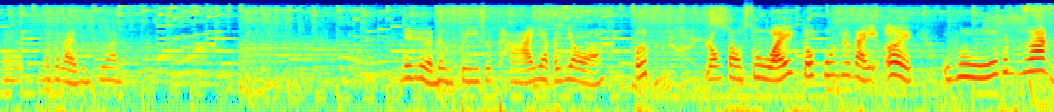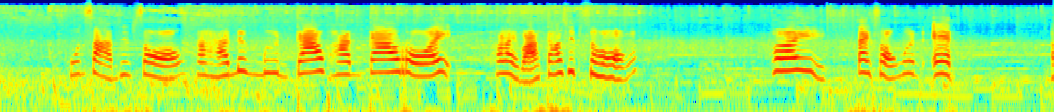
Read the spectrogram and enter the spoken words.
ไม่ไม่เป็นไรเพื่อนๆ ไม่เหลือหนึ่งฟรีสุดท้ายอย่าไปหยองปึ๊บลงต่อสวยตัวคูณอยู่ไหนเอ่ยโอ้โหเพื่อนๆ คูณ 32 นะคะ 19,900 เท่าไหร่วะ 92 เฮ้ย แตก 21,000 เอ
